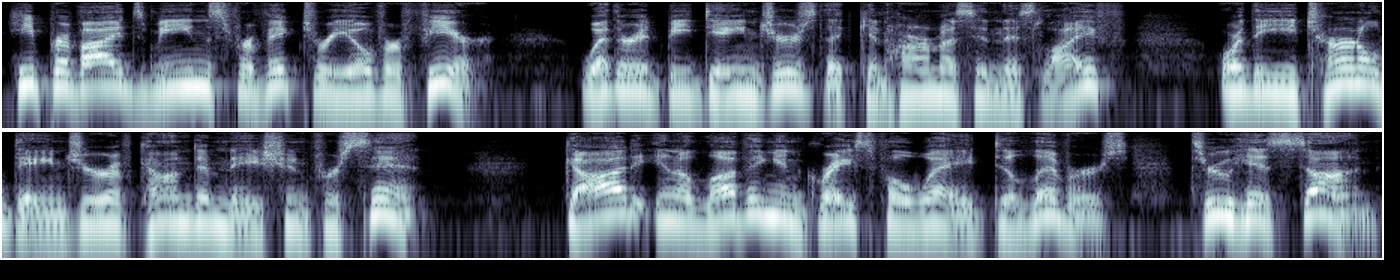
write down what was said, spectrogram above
He provides means for victory over fear, whether it be dangers that can harm us in this life or the eternal danger of condemnation for sin. God, in a loving and graceful way, delivers through his Son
